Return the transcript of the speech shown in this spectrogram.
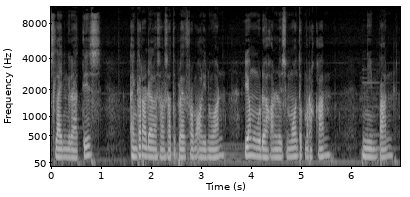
Selain gratis, Anchor adalah salah satu platform all-in-one yang memudahkan lu semua untuk merekam, menyimpan,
